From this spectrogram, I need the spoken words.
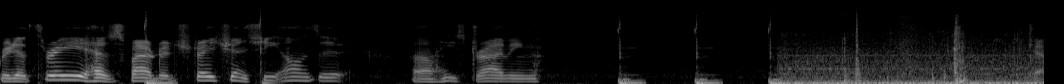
Burrito 3 has fire registration. She owns it. Uh, he's driving. Okay.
